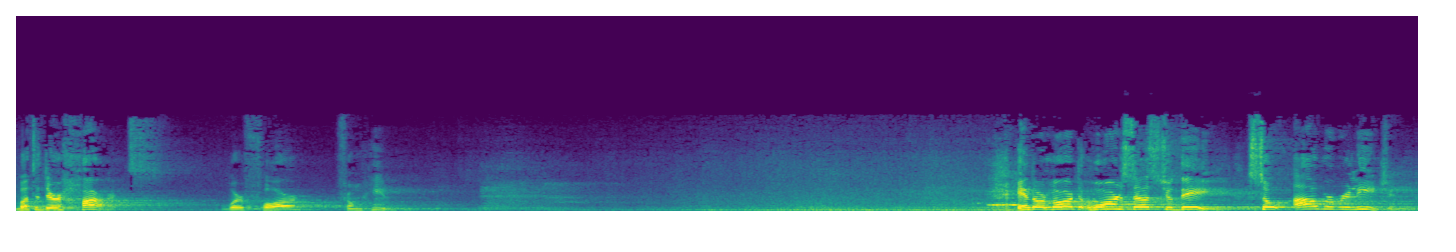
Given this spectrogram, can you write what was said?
but their hearts were far from him. And our Lord warns us today so our religion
